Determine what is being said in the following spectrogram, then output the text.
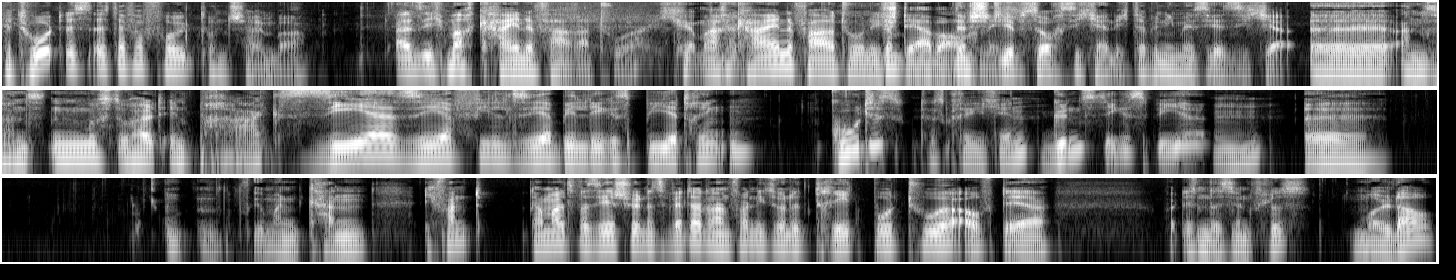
Der Tod ist, der verfolgt uns scheinbar. Also ich mache keine Fahrradtour. Ich mache keine Fahrradtour und ich sterbe auch Dann nicht. stirbst du auch sicher nicht, da bin ich mir sehr sicher. Äh, ansonsten musst du halt in Prag sehr, sehr viel, sehr billiges Bier trinken. Gutes, Das kriege ich hin. günstiges Bier. Mhm. Äh, man kann, ich fand, damals war sehr schönes Wetter, dann fand ich so eine Tretboottour auf der, was ist denn das für ein Fluss? Moldau?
